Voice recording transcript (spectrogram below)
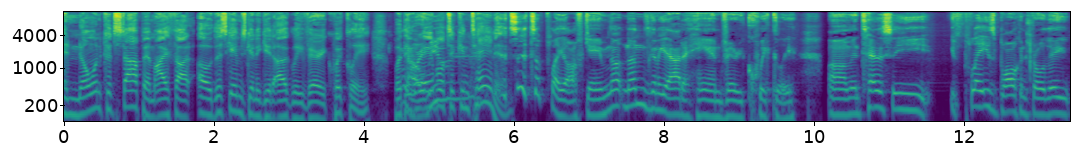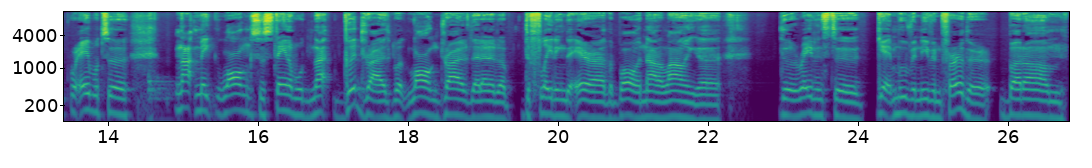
And no one could stop him. I thought, oh, this game's going to get ugly very quickly. But they No, were able you- to contain it. It's it's a playoff game. No, nothing's gonna get out of hand very quickly. Um, and Tennessee plays ball control. They were able to not make long, sustainable, not good drives, but long drives that ended up deflating the air out of the ball and not allowing uh, the Ravens to get moving even further. But um,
